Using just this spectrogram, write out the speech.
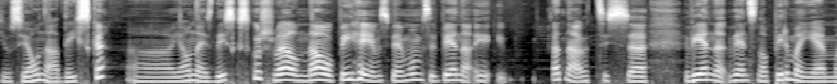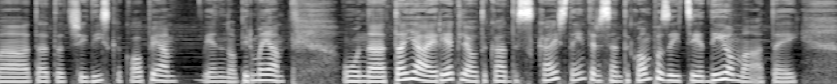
jūsu jaunā diska. Jaunais disks, kurš vēl nav pieejams pie mums, ir pienā, atnācis viena, viens no pirmajiem tātad šī diska kopijām, viena no pirmajām. Un tajā ir iekļauta kāda skaista, interesanta kompozīcija Diomātei. Uh,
